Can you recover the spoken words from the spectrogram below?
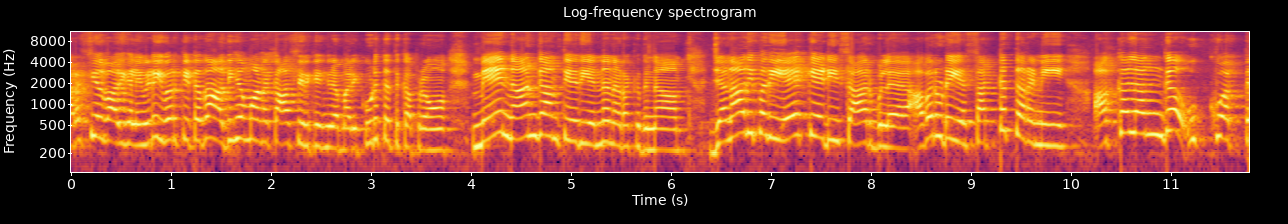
அரசியல்வாதிகளையும் விட இவர்கிட்ட தான் அதிகமான காசு இருக்குங்கிற மாதிரி கொடுத்ததுக்கு அப்புறம் மே நான்காம் தேதி என்ன நடக்குதுன்னா ஜனாதிபதி ஏகேடி சார்புல அவருடைய சட்டத்தரணி அகலங்க உக்வத்த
